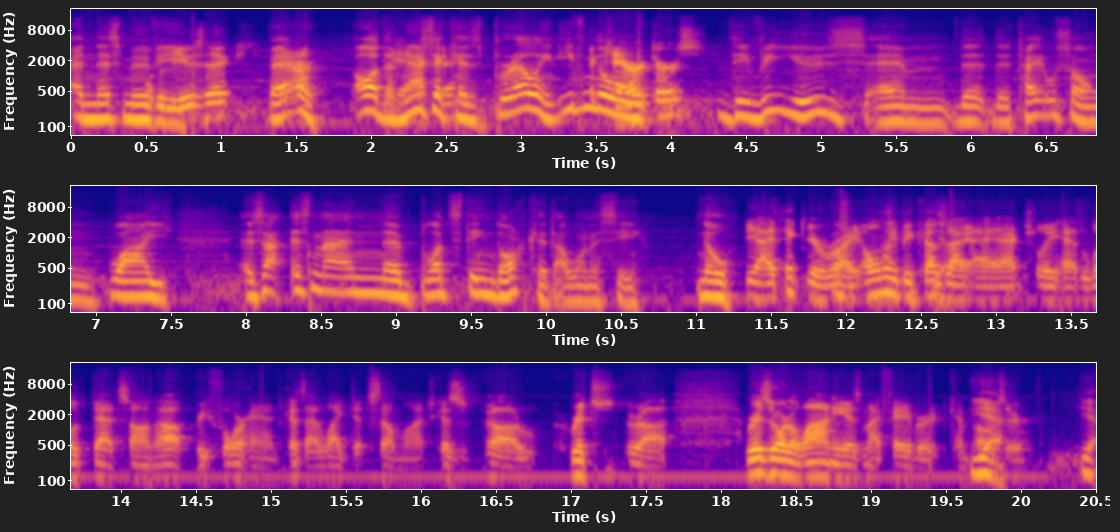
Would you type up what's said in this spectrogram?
in this well, movie the music. better. yeah, Oh, the, The music acting. is brilliant. Even The though characters. they reuse um, the the title song, "Why," is that isn't that in the Bloodstained Orchid? I want to say no. Yeah, I think you're right. Only because Yeah. I, I actually had looked that song up beforehand because I liked it so much. Because uh, Rich uh, Riz Ortolani is my favorite composer. Yeah, yeah.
